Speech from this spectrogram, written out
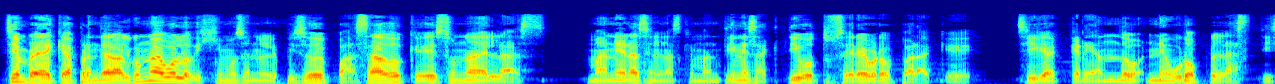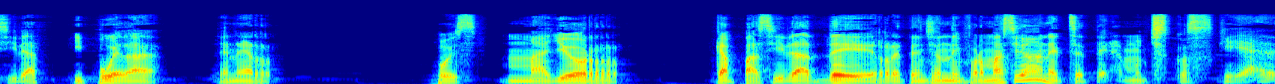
Siempre hay que aprender algo nuevo, lo dijimos en el episodio pasado, que es una de las maneras en las que mantienes activo tu cerebro para que siga creando neuroplasticidad y pueda tener pues mayor capacidad de retención de información, etcétera, muchas cosas que ya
